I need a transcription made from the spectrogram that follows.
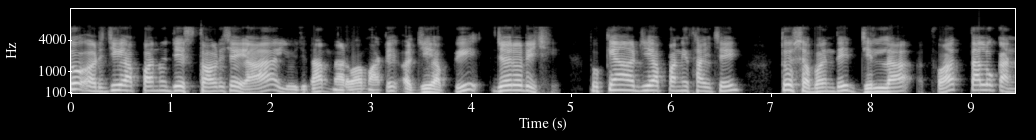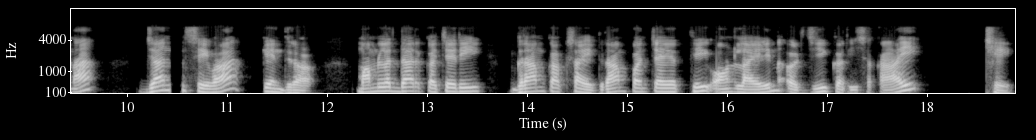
તો અરજી આપવાનું જે સ્થળ છે, આ યોજના મેળવવા માટે અરજી આપવી જરૂરી છે. તો ક્યાં અરજી આપવાની થાય છે? તો સંબંધિત જિલ્લા અથવા તાલુકાના જન સેવા કેન્દ્ર, મામલતદાર કચેરી ગ્રામ કક્ષાએ ગ્રામ પંચાયતથી ઓનલાઈન અરજી કરી શકાય છે.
